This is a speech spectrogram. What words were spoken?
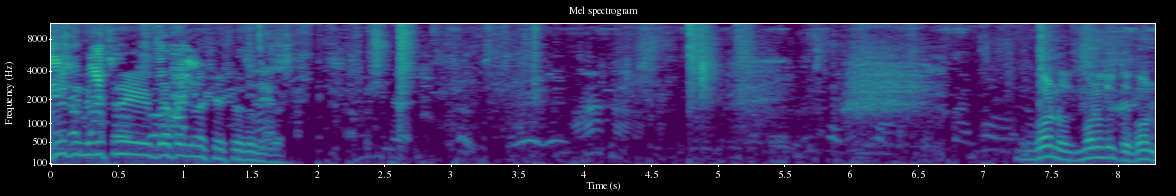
দুই দিনের ভিতরে বেচা কিনা শেষ হয়ে যাবে। গণ, মনোযোগ গণ।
